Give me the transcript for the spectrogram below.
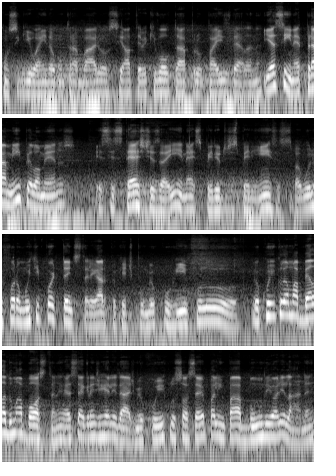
conseguiu ainda algum trabalho ou se ela teve que voltar pro país dela, né? E assim, né? Pra mim, pelo menos, esses testes aí, né, esse período de experiência, esses bagulho foram muito importantes, tá ligado? Porque tipo, meu currículo, meu currículo é uma bela de uma bosta, né? Essa é a grande realidade. Meu currículo só serve para limpar a bunda e olhe lá, né?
